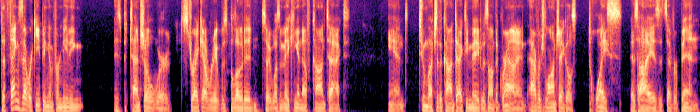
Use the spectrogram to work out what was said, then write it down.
the things that were keeping him from meeting his potential were strikeout rate was bloated, so he wasn't making enough contact, and too much of the contact he made was on the ground. And average launch angle is twice as high as it's ever been.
